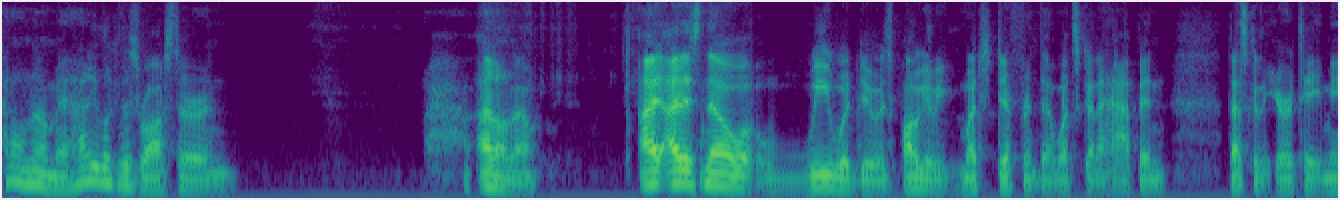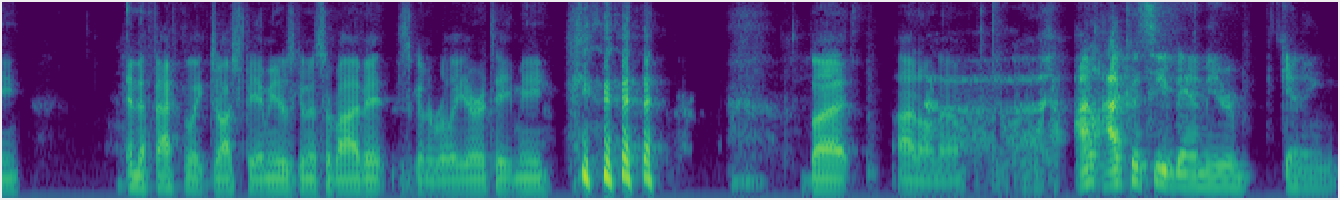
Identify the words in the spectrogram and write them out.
I don't know, man. How do you look at this roster and I don't know. I, I just know what we would do is probably going to be much different than what's going to happen. That's going to irritate me, and the fact that like Josh Van is going to survive it is going to really irritate me. but I don't know. Uh, I, I could see Van Meter getting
